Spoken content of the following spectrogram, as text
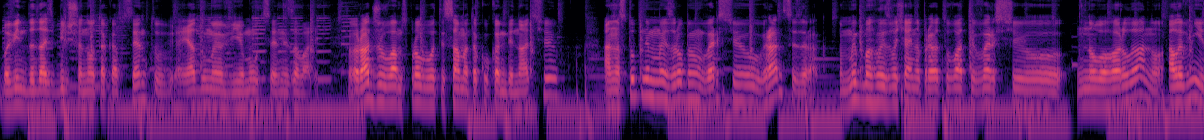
Бо він додасть більше ноток абсенту, а я думаю, йому це не завадить. Раджу вам спробувати саме таку комбінацію. А наступним ми зробимо версію Гранд Сизерак. Ми б могли, звичайно, приготувати версію Нового Орлеану, але в ній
